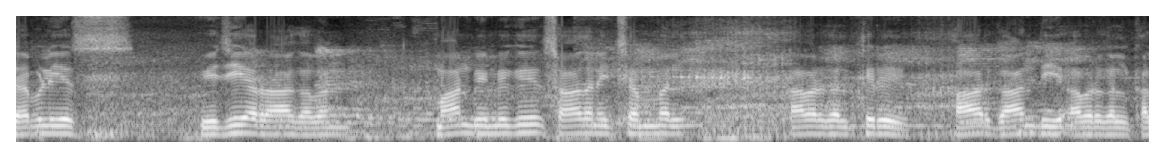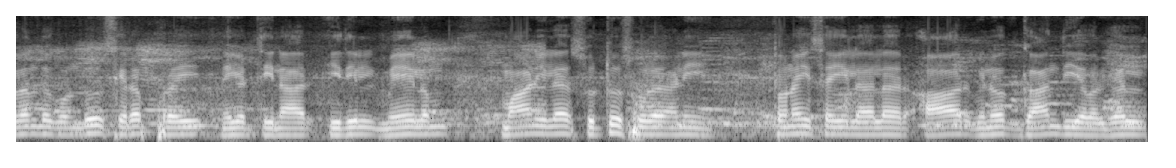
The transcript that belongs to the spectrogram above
டபிள்யூஎஸ் விஜயராகவன் மாண்புமிகு சாதனை செம்மல் அவர்கள் திரு ஆர். காந்தி அவர்கள் கலந்து கொண்டு சிறப்புரை நிகழ்த்தினார். இதில் மேலும் மாநில சுற்றுச்சூழல் அணி துணை செயலாளர் ஆர். வினோத் காந்தி அவர்கள்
